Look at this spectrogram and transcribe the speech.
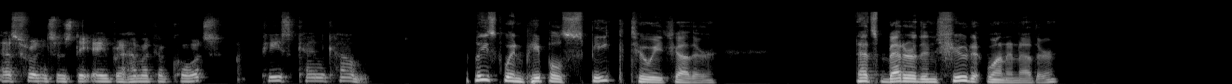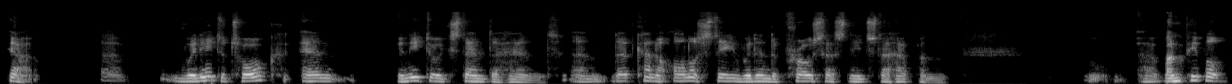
as for instance the Abrahamic Accords, peace can come. At least when people speak to each other, that's better than shoot at one another. Yeah. Uh, we need to talk and we need to extend the hand. And that kind of honesty within the process needs to happen. Uh, when people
